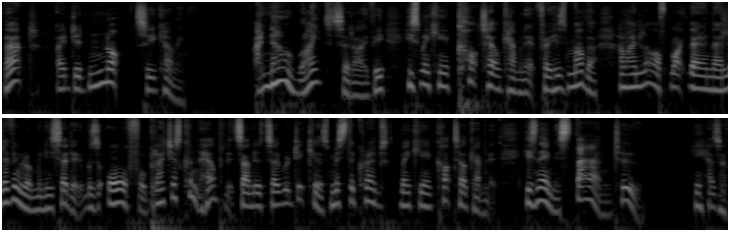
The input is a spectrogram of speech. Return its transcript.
That I did not see coming. I know, right? said Ivy. He's making a cocktail cabinet for his mother, and I laughed right there in their living room when he said it. It was awful, but I just couldn't help it. It sounded so ridiculous. Mr. Krebs making a cocktail cabinet. His name is Stan, too. He has a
